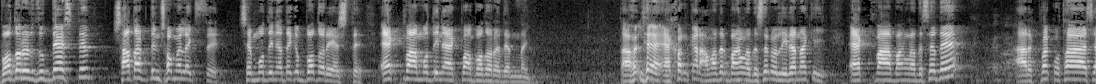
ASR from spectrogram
বদরের যুদ্ধে আসতে সাত আট দিন সময় লাগছে, সে মদিনা থেকে বদরে আসতে। এক পা মদিনা, এক পা বদরে দেন নাই। তাহলে এখনকার আমাদের বাংলাদেশের অলিরা নাকি এক পা বাংলাদেশে দে, আর এক পা কোথায় আসে?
